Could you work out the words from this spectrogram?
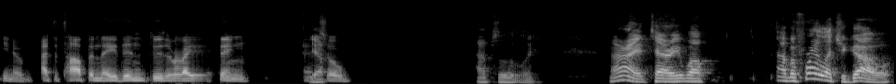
you know, at the top and they didn't do the right thing. And yep. so, absolutely. All right, Terry. Well, uh, before I let you go,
